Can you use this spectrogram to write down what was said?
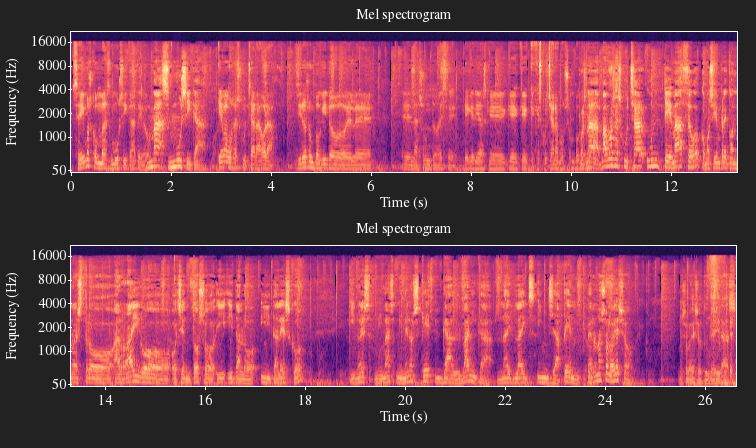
seguimos con más música, Teo. Más música. ¿Qué vamos a escuchar ahora? Dinos un poquito el, eh, el asunto este que querías que, que- que- que escucháramos un poquito. Pues nada, vamos a escuchar un temazo, como siempre, con nuestro arraigo ochentoso y italo italesco. Y no es ni más ni menos que Galvánica, Nightlights in Japan. Pero no solo eso. No solo eso, tú te dirás.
